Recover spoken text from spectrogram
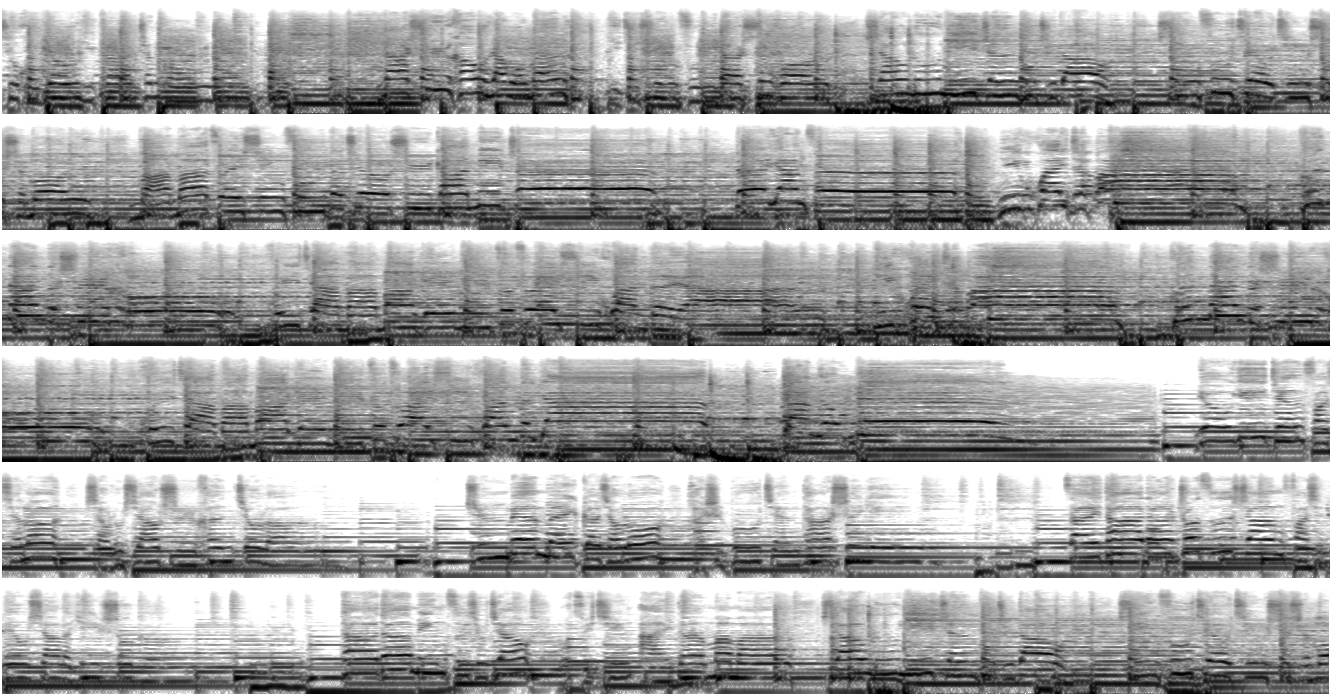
就会有一个。成功。那时候，让我们一起幸福的生活。小鹿，你真不知道幸福究竟是什么。妈妈最幸福的就是看你真的样子。你回家吧，困难的时候，妈妈给你做最喜欢的呀。你回家吧，困难的时候回家，妈妈给你做最喜欢的呀。羊肉面。有一天发现了小鹿消失很久了，寻遍每个角落，还是不见它身影。在他的桌子上发现留下了一首歌，他的名字就叫我最亲爱的妈妈。小鹿，你真不知道幸福究竟是什么。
